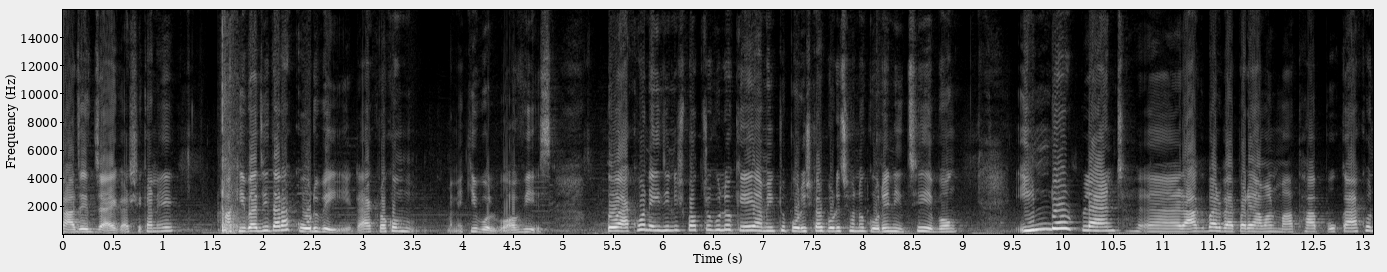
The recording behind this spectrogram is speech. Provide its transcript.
কাজের জায়গা, সেখানে ফাঁকিবাজি তারা করবেই, এটা একরকম মানে কি বলব অবভিয়াস তো এখন এই জিনিসপত্রগুলোকে আমি একটু পরিষ্কার পরিচ্ছন্ন করে নিচ্ছি এবং ইনডোর প্ল্যান্ট রাখবার ব্যাপারে আমার মাথা পোকা এখন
